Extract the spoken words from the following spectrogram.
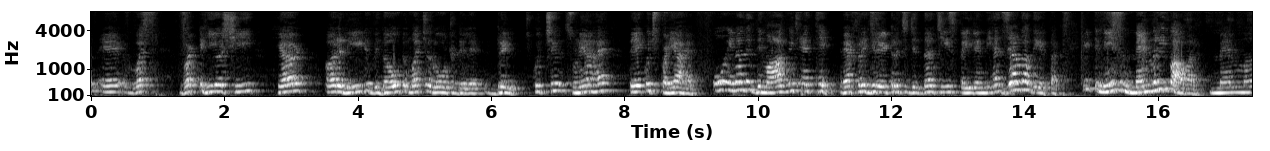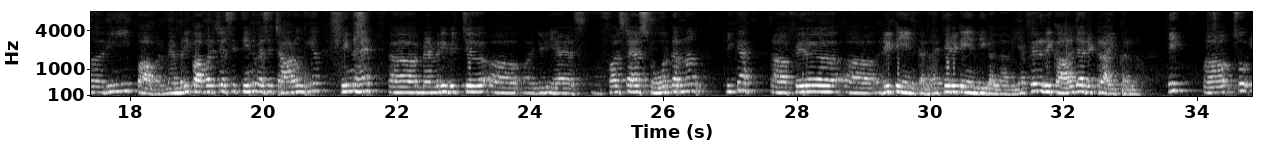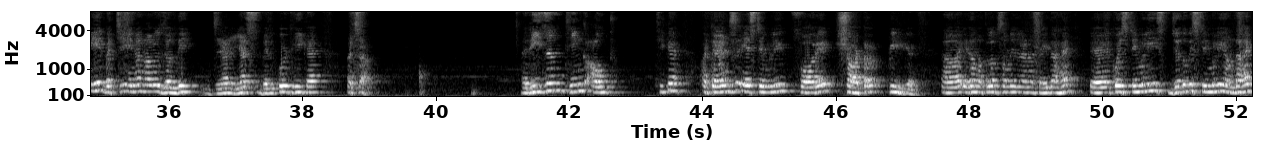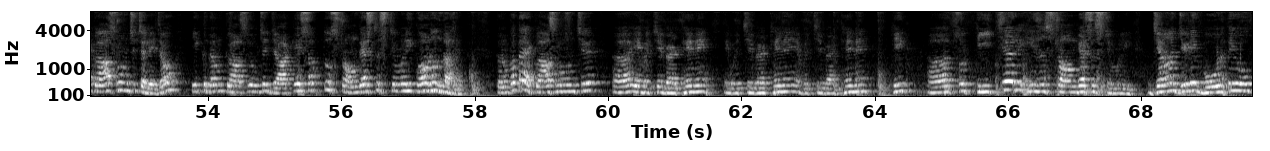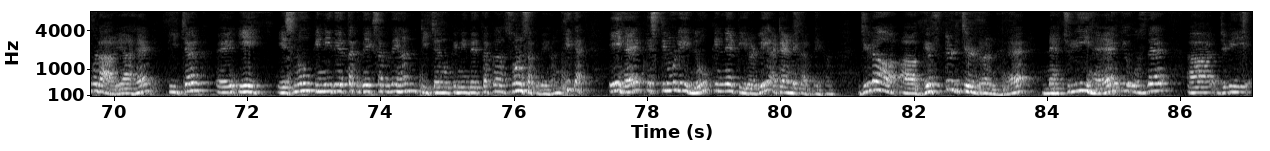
what what he or she heard or read without much rote drill. ਕੁਝ ਸੁਣਿਆ ਹੈ ਤੇ ਕੁਝ ਪੜਿਆ ਹੈ ਉਹ ਇਹਨਾਂ ਦੇ ਦਿਮਾਗ ਵਿੱਚ ਇੱਥੇ ਰੈਫ੍ਰਿਜਰੇਟਰ 'ਚ ਜਿੱਦਾਂ ਚੀਜ਼ ਪਈ ਰਹਿੰਦੀ ਹੈ ਜ਼ਿਆਦਾ ਦੇਰ ਤੱਕ it means memory power memory power memory power 'ਚ ਅਸੀਂ ਤਿੰਨ ਵੈਸੇ ਚਾਰ ਹੁੰਦੀਆਂ ਤਿੰਨ ਹੈ ਮੈਮਰੀ ਵਿੱਚ ਜਿਹੜੀ ਹੈ ਫਰਸਟ ਹੈ ਸਟੋਰ ਕਰਨਾ ਠੀਕ ਹੈ ਫਿਰ ਰਿਟੇਨ ਕਰਨਾ, ਇੱਥੇ ਰਿਟੇਨ ਦੀ ਗੱਲ ਆ ਰਹੀ ਹੈ। ਫਿਰ ਰਿਕਾਲ ਜਾਂ ਰਿਟਰਾਈਵ ਕਰਨਾ, ਠੀਕ? ਸੋ ਇਹ ਬੱਚੇ ਇਹਨਾਂ ਨਾਲੋਂ ਜਲਦੀ ਯਸ ਬਿਲਕੁਲ ਠੀਕ ਹੈ। ਅੱਛਾ। ਰੀਜ਼ਨ ਥਿੰਕ ਆਊਟ ਠੀਕ ਹੈ? Attends a stimuli for a shorter period ਇਹਦਾ ਮਤਲਬ ਸਮਝ ਲੈਣਾ ਚਾਹੀਦਾ ਹੈ। ਕੋਈ ਸਟਿਮੂਲੀ ਜਦੋਂ ਵੀ ਸਟਿਮੂਲੀ ਆਉਂਦਾ ਹੈ ਕਲਾਸਰੂਮ 'ਚ ਚਲੇ ਜਾਓ। ਇੱਕਦਮ ਕਲਾਸਰੂਮ 'ਚ ਜਾ ਕੇ ਸਭ ਤੋਂ ਸਟਰੋਂਗੈਸਟ ਸਟਿਮੂਲੀ ਕੌਣ ਹੁੰਦਾ ਹੈ? ਤੁਹਾਨੂੰ ਪਤਾ ਹੈ ਕਲਾਸਰੂਮ 'ਚ ਇਹ ਬੱਚੇ ਬੈਠੇ ਨੇ, ਇਹ ਬੱਚੇ ਬੈਠੇ ਨੇ, ਇਹ ਬੱਚੇ ਬੈਠੇ ਨੇ, ਠੀਕ? So teacher is strongest stimuli ਜਾਂ ਜਿਹੜੇ ਬੋਰਡ ਤੇ ਉਹ ਪੜ੍ਹਾ ਰਿਹਾ ਹੈ ਟੀਚਰ ਇਹ, ਇਸ ਨੂੰ ਕਿੰਨੀ ਦੇਰ ਤੱਕ ਦੇਖ ਸਕਦੇ ਹਨ? ਟੀਚਰ ਨੂੰ ਕਿੰਨੀ ਦੇਰ ਤੱਕ ਸੁਣ ਸਕਦੇ ਹਨ, ਠੀਕ ਹੈ? ਇਹ ਹੈ ਕਿ ਸਟਿਮੂਲੀ ਨੂੰ ਕਿੰਨੇ ਪੀਰੀਅਡ ਲਈ ਅਟੈਂਡ ਕਰਦੇ ਹਨ? ਜਿਹੜਾ ਗਿਫਟਡ ਚਿਲड्रन ਹੈ ਨੇਚਰਲੀ ਹੈ ਕਿ ਉਸ ਦਾ ਜਿਹੜੀ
